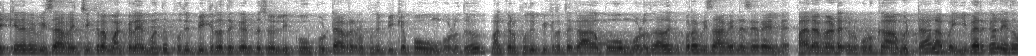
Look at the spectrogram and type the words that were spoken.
ஏற்கனவே விசா வச்சுக்கிற மக்களை வந்து புதுப்பிக்கிறதுக்கு என்று சொல்லி கூப்பிட்டு அவர்கள் புதுப்பிக்க போகும் பொழுது மக்கள் புதுப்பிக்கிறதுக்காக போகும் பொழுது அதுக்கு பிறகு விசாவை என்ன செய்யறே இல்லை. பல வருடங்கள் கொடுக்காம விட்டால் அப்ப இவர்கள் ஏதோ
